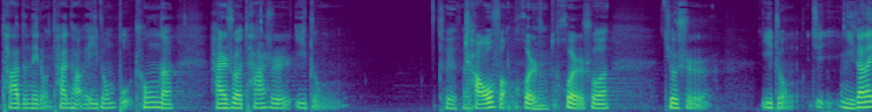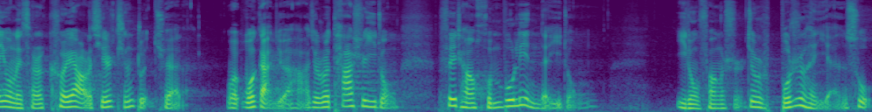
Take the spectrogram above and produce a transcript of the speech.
他的那种探讨的一种补充呢，还是说它是一种嘲讽，或者嗯或者说就是一种，就你刚才用那词儿“嗑药”的，其实挺准确的。我我感觉哈，就是说它是一种非常混不吝的一种一种方式，就是不是很严肃，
